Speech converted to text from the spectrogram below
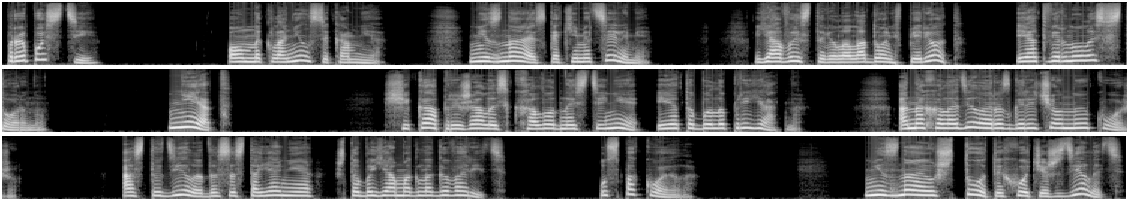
«Пропусти». Он наклонился ко мне, не зная, с какими целями, я выставила ладонь вперед и отвернулась в сторону. «Нет!» Щека прижалась к холодной стене, и это было приятно. Она холодила разгоряченную кожу, остудила до состояния, чтобы я могла говорить. Успокоила. «Не знаю, что ты хочешь сделать,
